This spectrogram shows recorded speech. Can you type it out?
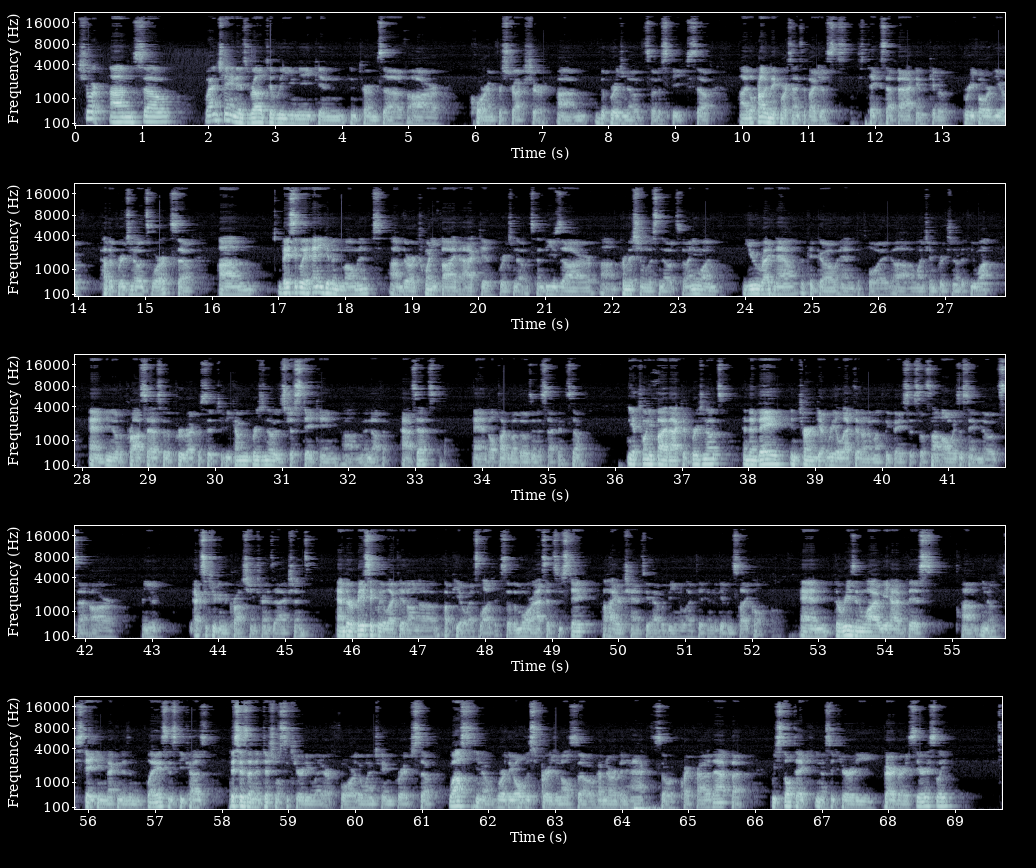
Sure. Um, so Wanchain is relatively unique in, in terms of our core infrastructure, um, the bridge node, so to speak. So uh, it'll probably make more sense if I just take a step back and give a brief overview of how the bridge nodes work. So um, basically, at any given moment, um, there are 25 active bridge nodes, and these are um, permissionless nodes. So anyone, you right now, could go and deploy uh, a bridge node if you want. And you know the process or the prerequisite to becoming a bridge node is just staking um, enough assets, and I'll talk about those in a second. So you have 25 active bridge nodes, and then they in turn get reelected on a monthly basis. So it's not always the same nodes that are you know executing the cross-chain transactions. And they're basically elected on a, a, POS logic. So the more assets you stake, the higher chance you have of being elected in a given cycle. And the reason why we have this, um, you know, staking mechanism in place is because this is an additional security layer for the Wanchain bridge. So whilst, you know, we're the oldest bridge and also have never been hacked, so we're quite proud of that, but we still take, you know, security very, very seriously.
